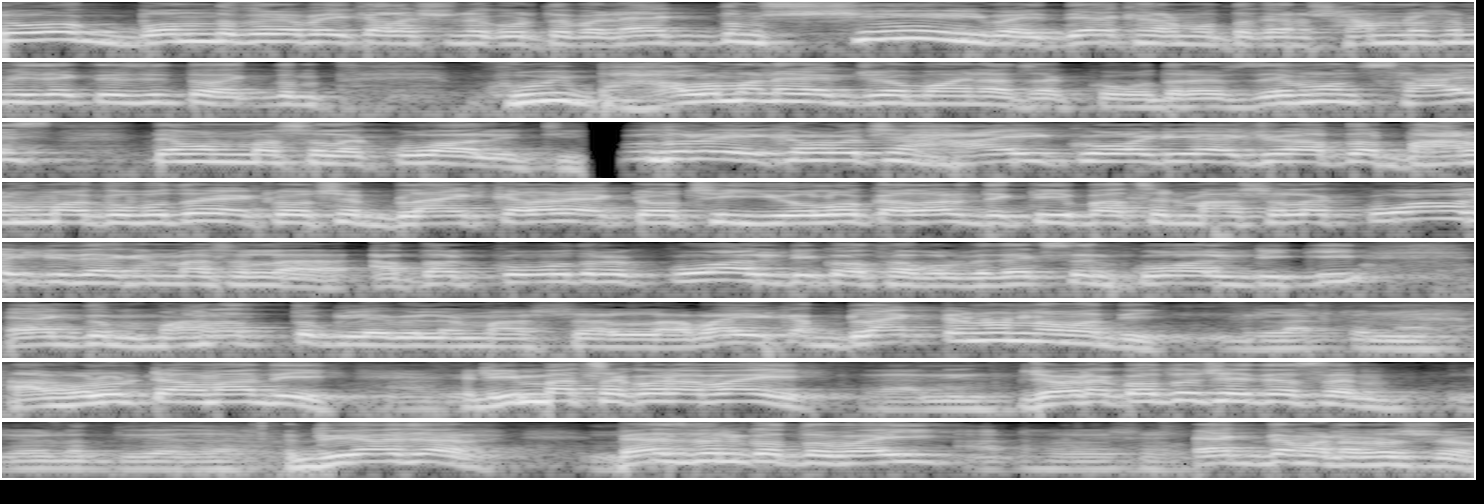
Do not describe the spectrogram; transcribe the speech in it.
চোখ বন্ধ করে ভাই কালেকশন করতে পারেন। একদম সেই ভাই দেখার মতো, কারণ সামনাসামনি দেখতেছি তো, একদম খুবই ভালো মানের এক জোড়া ময়না যাক কবুতর। যেমন সাইজ তেমন মাসাল্লাহ কোয়ালিটি কবুতর এখানে হচ্ছে হাই কোয়ালিটি একজন আপনার বারোমা কবুতর, একটা হচ্ছে ব্ল্যাক কালার একটা হচ্ছে ইয়েলো কালার দেখতেই পাচ্ছেন মাসাল্লাহ কোয়ালিটি দেখেন মাসাল্লাহ আপনার কবুতরের কোয়ালিটি কথা বলবে, দেখছেন কোয়ালিটি কি? একদম মারাত্মক লেভেলের মার্শাল্লাহ ভাই ব্ল্যাকটা নন মাদি। ব্ল্যাকটা না আর হলুদটা মাদি। রিম বাচ্চা করা ভাই। জয়টা জোড়া কত চাইতেছেন? জয়টা দুই হাজার। দুই হাজার। ব্যাসবেন কত ভাই? আঠারোশো। একদম আঠারোশো।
